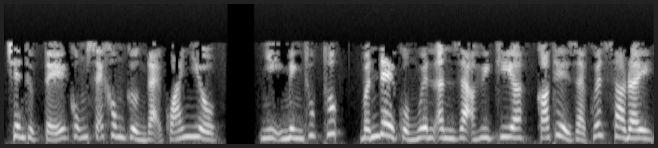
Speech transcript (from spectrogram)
Trên thực tế cũng sẽ không cường đại quá nhiều. Nhị minh thúc thúc, vấn đề của nguyên ân dạ huy kia, có thể giải quyết sao đây?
